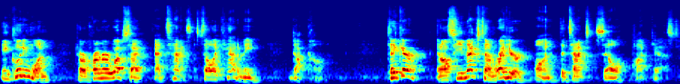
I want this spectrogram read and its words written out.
including one to our primary website at taxsaleacademy.com. Take care, and I'll see you next time right here on the Tax Sale Podcast.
